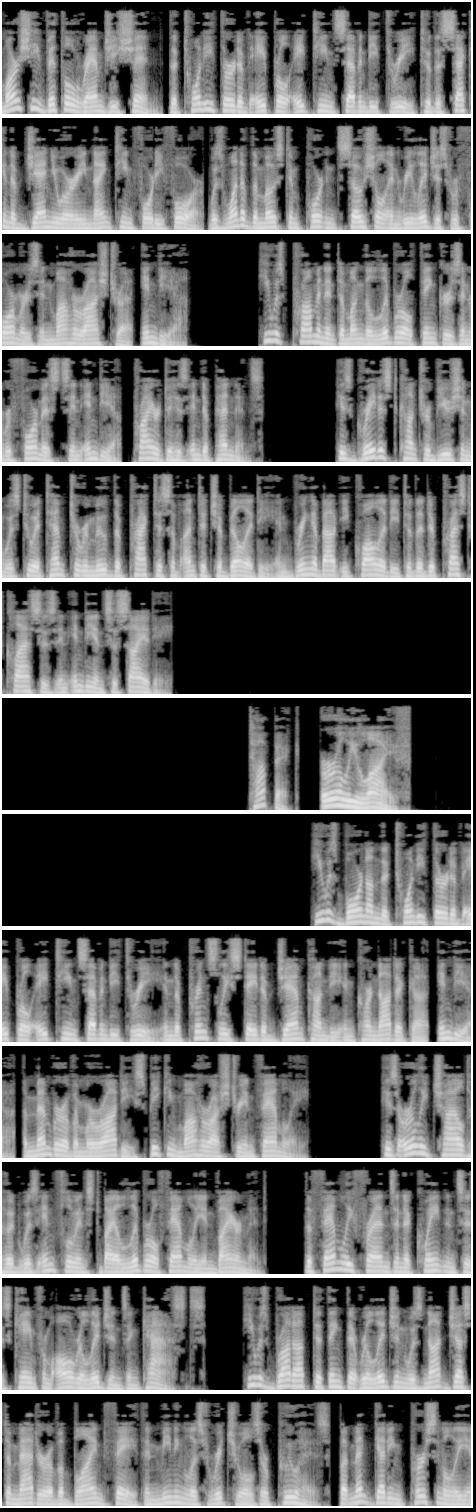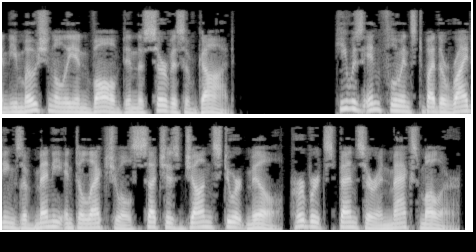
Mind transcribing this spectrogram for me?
Maharshi Vithal Ramji Shind, the 23rd of April 1873 to the 2nd of January 1944, was one of the most important social and religious reformers in Maharashtra, India. He was prominent among the liberal thinkers and reformists in India prior to his independence. His greatest contribution was to attempt to remove the practice of untouchability and bring about equality to the depressed classes in Indian society. Early life He was born on 23 April 1873 in the princely state of Jamkhandi in Karnataka, India, a member of a Marathi-speaking Maharashtrian family. His early childhood was influenced by a liberal family environment. The family friends and acquaintances came from all religions and castes. He was brought up to think that religion was not just a matter of a blind faith and meaningless rituals or pujas, but meant getting personally and emotionally involved in the service of God. He was influenced by the writings of many intellectuals such as John Stuart Mill, Herbert Spencer and Max Muller.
